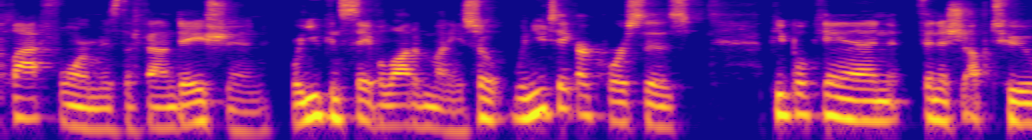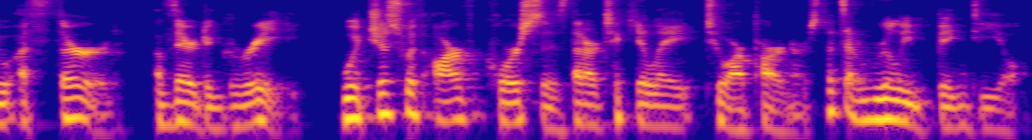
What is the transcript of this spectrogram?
platform is the foundation where you can save a lot of money. So when you take our courses, people can finish up to a third of their degree with just with our courses that articulate to our partners. That's a really big deal.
